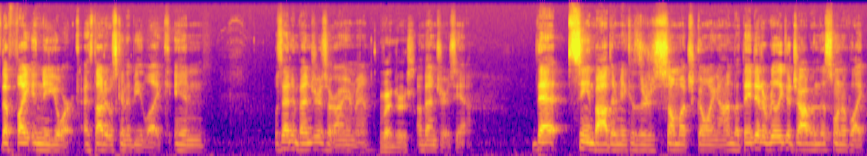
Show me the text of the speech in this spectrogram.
the fight in New York. I thought it was gonna be like in was that Avengers or Iron Man? Avengers. Avengers, yeah. That scene bothered me because there's just so much going on, but they did a really good job in this one of like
